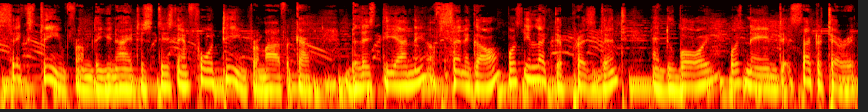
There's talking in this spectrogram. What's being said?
16 from the United States and 14 from Africa. Blaise Diagne of Senegal was elected president and Du Bois was named secretary.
